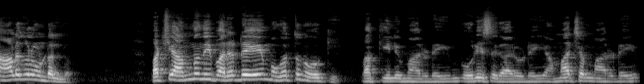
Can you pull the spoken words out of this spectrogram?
നാളുകളുണ്ടല്ലോ. പക്ഷെ അന്ന് നീ പലരുടെയും മുഖത്ത് നോക്കി. വക്കീലുമാരുടെയും പോലീസുകാരുടെയും അമ്മാച്ചന്മാരുടെയും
